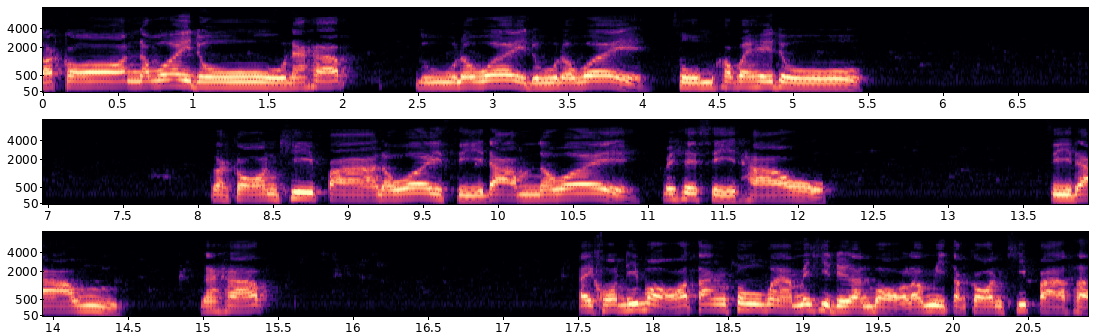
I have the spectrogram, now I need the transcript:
ตะกอนนะเว้ยดูนะครับ ดูนะเว้ย ดูนะเว้ย ซูมเข้าไปให้ดูตะกอนขี้ปลานะเว้ย สีดำนะเว้ย ไม่ใช่สีเทา สีดำนะครับ ไอคนที่บอกว่าตั้งตู้มาไม่กี่เดือนบอก แล้วมีตะกอนขี้ปลาสะ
